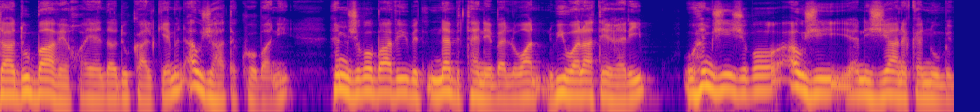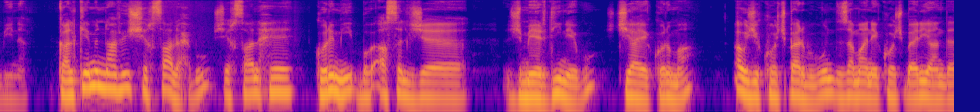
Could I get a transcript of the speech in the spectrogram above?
دادوو باوێ خۆیان دادوو کالکێ من ئەو ژ هاتە کۆبانی هم ji بۆ باوی بت نەبتەنێ بەلوان وی وڵاتی غەریب و هەمژی ji بۆ ئەو ژی ینی ژیانەکە نو ببینە کالکێ من ناوی شیخساالح بوو شیخساالحێ کورمی بۆ ئەسل ژمێردینێ بوو چیایە کورما ئەو ژی کۆچبەر ببوون زمانی کۆچبەریاندا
